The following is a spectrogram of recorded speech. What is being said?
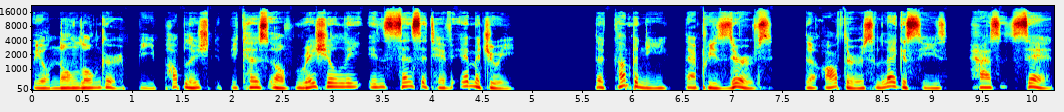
will no longer be published because of racially insensitive imagery. The company that preserves the author's legacies has said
